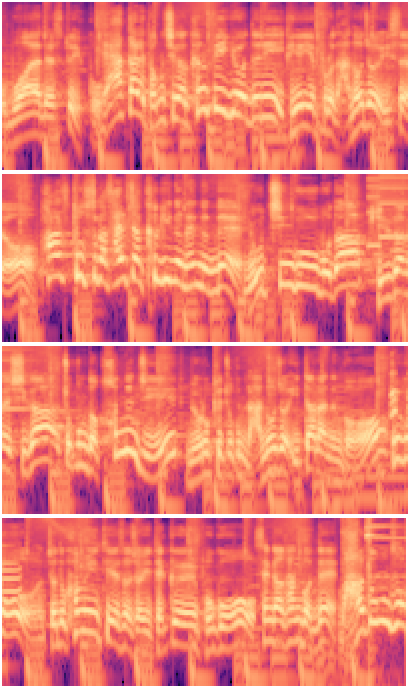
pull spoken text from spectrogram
모아야 될 수도 있고 약간의 덩치가 큰 피규어들이 BAF로 나눠져 있어요. 파스토스가 살짝 크기는 했는데 이 친구보다 길가메시가 조금 더 컸는지 이렇게 조금 나눠져 있다라는 거 그리고 저도 커뮤니티에서 저희 댓글 보고 생각한 건데 마동석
